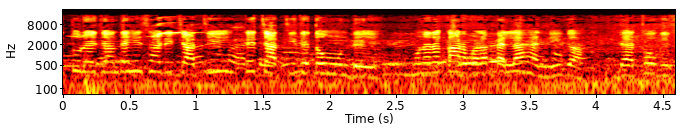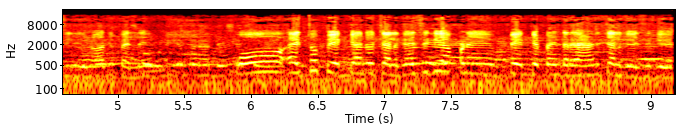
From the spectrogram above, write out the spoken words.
ਤੇ ਤੁਰੇ ਜਾਂਦੇ ਸੀ ਸਾਡੀ ਚਾਚੀ ਤੇ ਚਾਚੀ ਦੇ ਦੋ ਮੁੰਡੇ। ਉਹਨਾਂ ਦਾ ਘਰ ਵਾਲਾ ਪਹਿਲਾਂ ਹੈ ਨਹੀਂਗਾ ਡੈਥ ਹੋ ਗਈ ਸੀ ਉਹਨਾਂ ਦੀ ਪਹਿਲੇ ਹੀ। ਉਹ ਇੱਥੋਂ ਪੇਕਿਆਂ ਤੋਂ ਚਲ ਗਏ ਸੀਗੇ ਆਪਣੇ ਪੇਕੇ ਪਿੰਡ ਰਹਿਣ ਚਲ ਗਏ ਸੀਗੇ।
